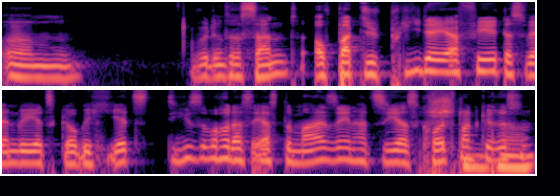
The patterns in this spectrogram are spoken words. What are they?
Ähm, wird interessant. Auch Bud Dupree, der ja fehlt, das werden wir jetzt, glaube ich, jetzt diese Woche das erste Mal sehen, hat sich ja das Kreuzband Stimmt, gerissen.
